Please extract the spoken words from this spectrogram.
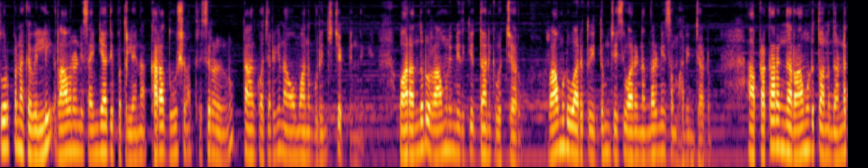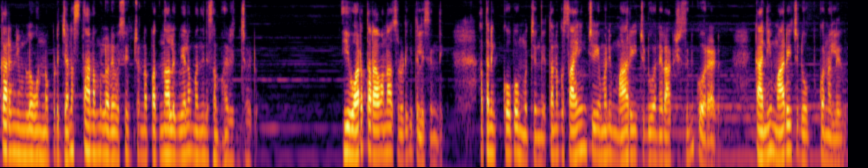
శూర్పణఖ వెళ్ళి రావణుని సైన్యాధిపతులైన కర దూషణ త్రిశిరలను తనకు జరిగిన అవమానం గురించి చెప్పింది. వారందరూ రాముని మీదకి యుద్ధానికి వచ్చారు. రాముడు వారితో యుద్ధం చేసి వారిని అందరినీ సంహరించాడు. ఆ ప్రకారంగా రాముడు తాను దండకారణ్యంలో ఉన్నప్పుడు జనస్థానంలో నివసించున్న పద్నాలుగు వేల మందిని సంహరించాడు. ఈ వార్త రావణాసురుడికి తెలిసింది. అతనికి కోపం వచ్చింది. తనకు సాయం చేయమని మారీచుడు అనే రాక్షసుని కోరాడు. కానీ మారీచుడు ఒప్పుకొనలేదు.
